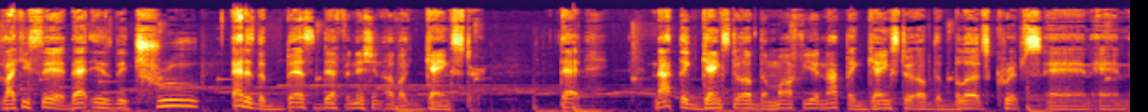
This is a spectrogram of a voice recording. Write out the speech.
like he said, that is the true that is the best definition of a gangster. That not the gangster of the mafia, not the gangster of the Bloods, Crips, and and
